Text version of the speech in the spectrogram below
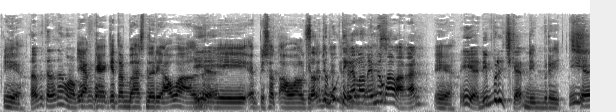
Iya. Tapi ternyata malah Yang kayak kita bahas dari awal, Iya. dari episode awal kita Soalnya juga terbukti kan lawan MU kalah kan? Iya. Iya, di bridge kan? Di bridge. Iya,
